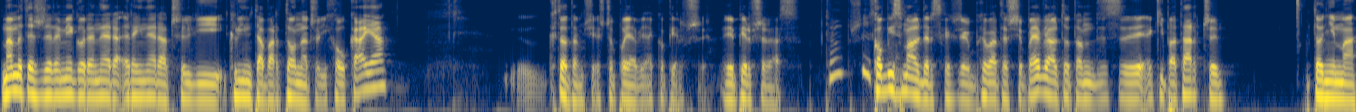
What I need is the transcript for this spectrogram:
Mamy też Jeremiego Rainera, czyli Clint'a Bartona, czyli Hawkeye'a kto tam się jeszcze pojawia jako pierwszy, y, pierwszy raz? To wszystko. Kobe Smulders chyba też się pojawia, ale to tam z ekipa tarczy to nie ma,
